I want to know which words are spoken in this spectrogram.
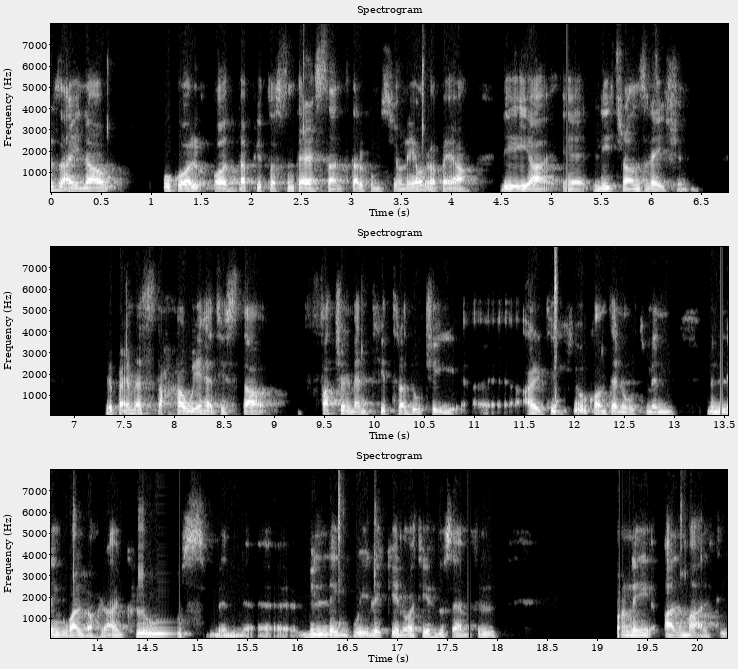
użajna wkoll għodda pjuttost interessanti tal-Kummissjoni Ewropea li hija eh, li translation. Il-permess tagħha wieħed jista' faċilment jittraduċi eh, artikli u kontenut minn min lingwa l-oħra, inkluż minn min lingwi li kienu qed jieħdu sem fil- għal-Malti.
